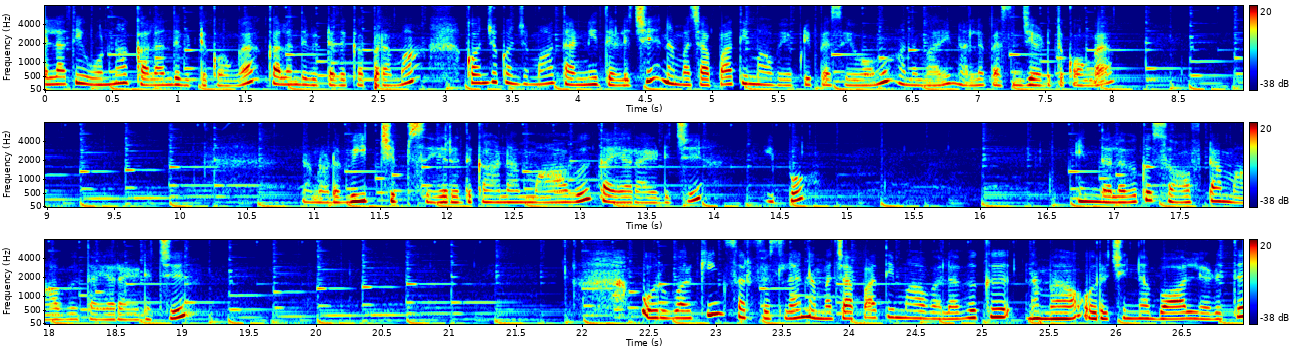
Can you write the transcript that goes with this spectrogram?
எல்லாத்தையும் ஒன்றா கலந்து விட்டுக்கோங்க. கலந்து விட்டதுக்கப்புறமா கொஞ்சம் கொஞ்சமாக தண்ணி தெளித்து நம்ம சப்பாத்தி மாவு எப்படி பிசைவோமோ அந்த மாதிரி நல்லா பிசைஞ்சு எடுத்துக்கோங்க. நம்மளோட வீட் சிப்ஸ் செய்கிறதுக்கான மாவு தயாராகிடுச்சு இப்போது இந்த அளவுக்கு சாஃப்டாக மாவு தயாராகிடுச்சு ஒரு ஒர்க்கிங் சர்ஃபேஸில் நம்ம சப்பாத்தி மாவு அளவுக்கு நம்ம ஒரு சின்ன பால் எடுத்து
